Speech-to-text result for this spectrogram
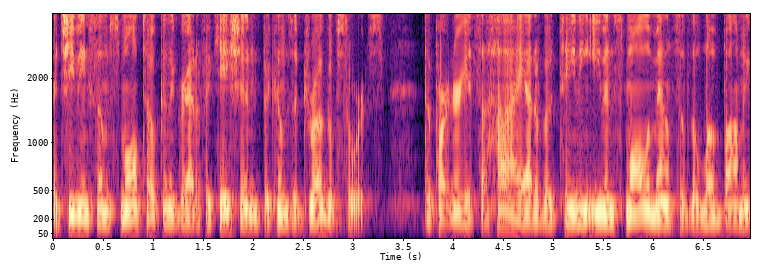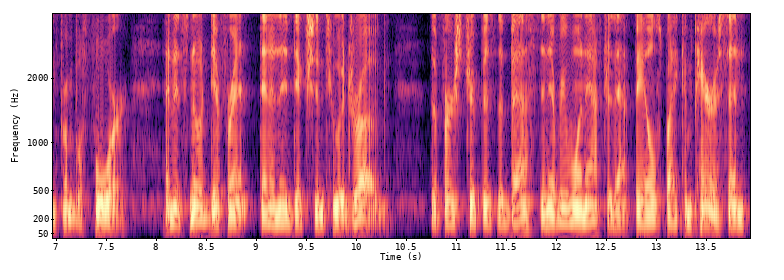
Achieving some small token of gratification becomes a drug of sorts. The partner gets a high out of obtaining even small amounts of the love bombing from before, and it's no different than an addiction to a drug. The first trip is the best, and everyone after that fails by comparison,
